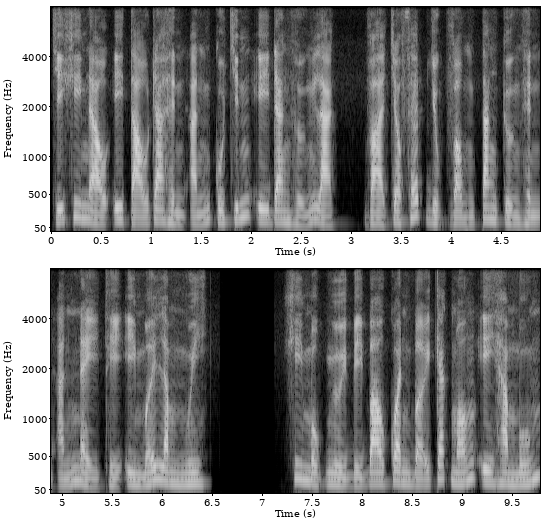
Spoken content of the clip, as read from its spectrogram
Chỉ khi nào y tạo ra hình ảnh của chính y đang hưởng lạc, và cho phép dục vọng tăng cường hình ảnh này thì y mới lâm nguy. Khi một người bị bao quanh bởi các món y ham muốn,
